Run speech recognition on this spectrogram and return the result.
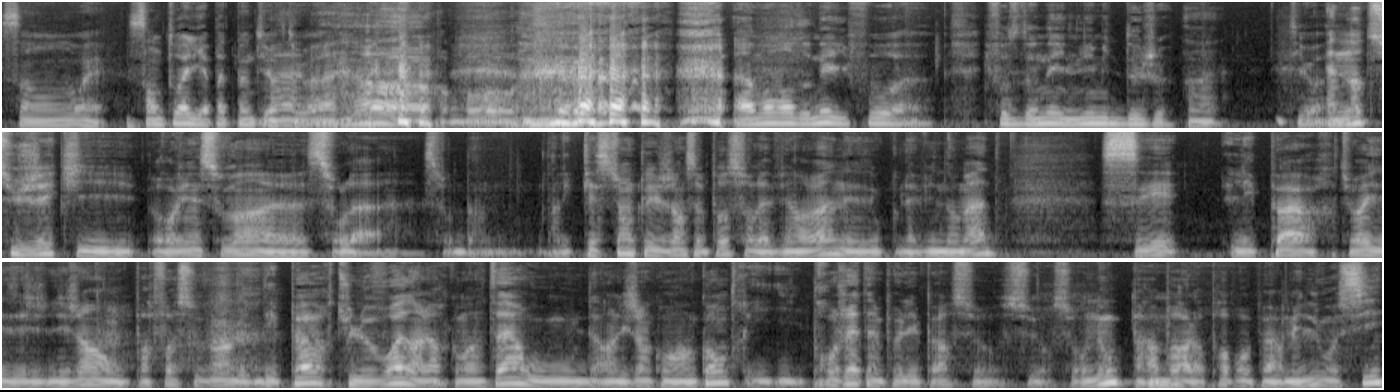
sans, ouais, sans toile, il n'y a pas de peinture, tu vois. Oh, oh. à un moment donné, il faut, euh, il faut se donner une limite de jeu. Ouais. Tu vois. Un autre sujet qui revient souvent euh, sur la, sur, dans, dans les questions que les gens se posent sur la vie en van et la vie nomade, c'est les peurs. Tu vois, les gens ont parfois souvent des, des peurs. Tu le vois dans leurs commentaires ou dans les gens qu'on rencontre, ils, ils projettent un peu les peurs sur, sur, sur nous par Mm. rapport à leurs propres peurs. Mais nous aussi,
